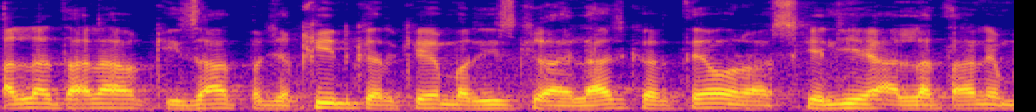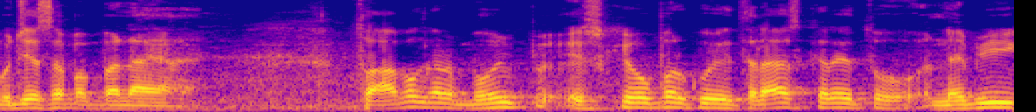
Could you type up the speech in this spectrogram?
اللہ تعالیٰ کی ذات پر یقین کر کے مریض کا علاج کرتے ہیں اور اس کے لیے اللہ تعالیٰ نے مجھے سبب بنایا ہے۔ تو آپ اگر اس کے اوپر کوئی اعتراض کرے تو نبی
